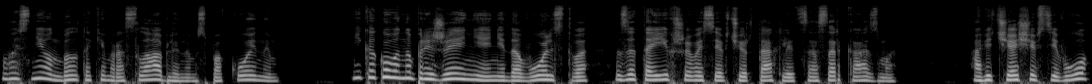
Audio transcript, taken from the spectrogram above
Во сне он был таким расслабленным, спокойным, Никакого напряжения, недовольства, затаившегося в чертах лица сарказма. А ведь чаще всего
